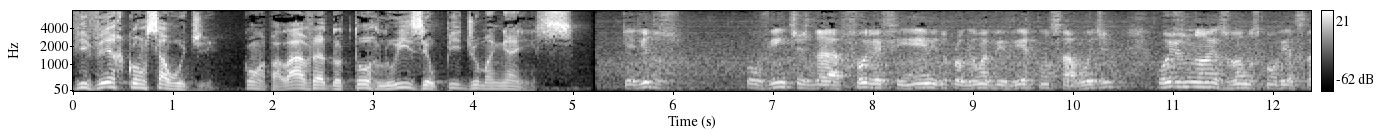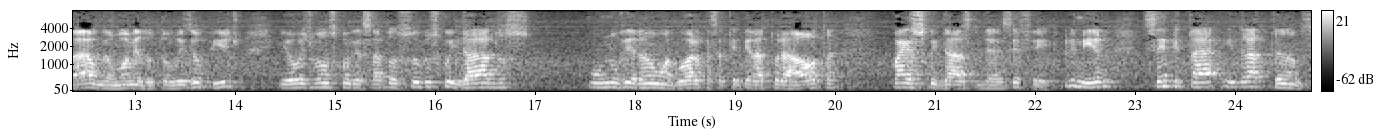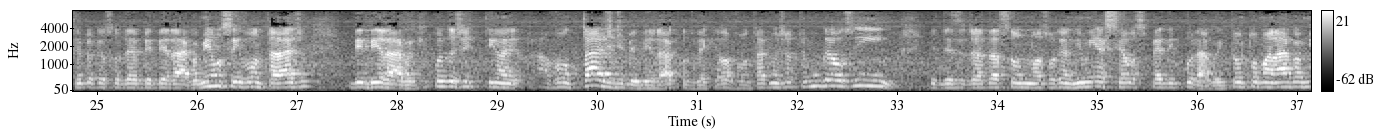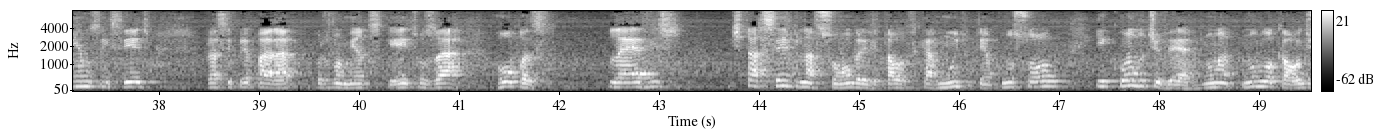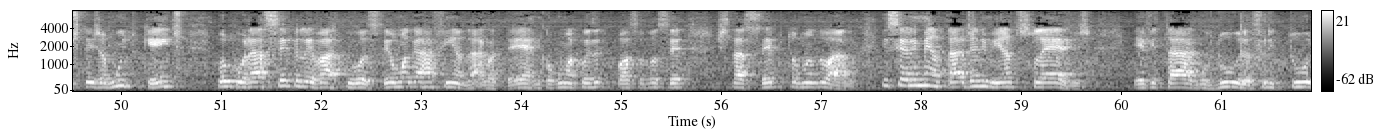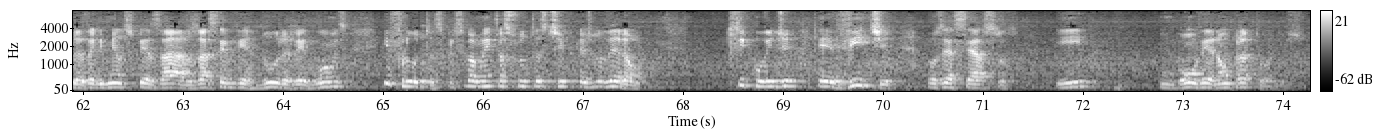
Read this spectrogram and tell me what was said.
Viver com Saúde, com a palavra Dr. Luiz Eupídio Manhães. Queridos ouvintes da Folha FM do programa Viver com Saúde, hoje nós vamos conversar, o meu nome é Dr. Luiz Eupídio, e hoje vamos conversar sobre os cuidados no verão agora com essa temperatura alta, quais os cuidados que devem ser feitos. Primeiro, sempre estar tá hidratando, sempre a pessoa deve beber água, mesmo sem vontade, beber água. Que quando a gente tem a vontade de beber água, quando vê aquela vontade, nós já temos um grauzinho de desidratação no nosso organismo e as células pedem por água. Então, tomar água mesmo sem sede para se preparar para os momentos quentes, usar roupas leves, estar sempre na sombra, evitar ficar muito tempo no sol e quando tiver numa, num local onde esteja muito quente, procurar sempre levar com você uma garrafinha d'água térmica, alguma coisa que possa você estar sempre tomando água. E se alimentar de alimentos leves, evitar gordura, frituras, alimentos pesados, sempre verduras, legumes e frutas, principalmente as frutas típicas do verão. Se cuide, evite os excessos e um bom verão para todos.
